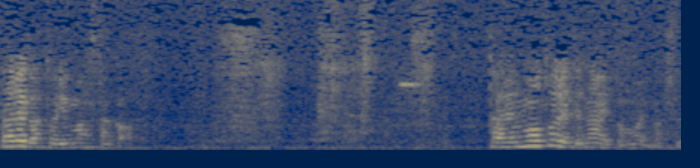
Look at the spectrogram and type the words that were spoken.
誰が取りましたか？誰も取れてないと思います。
